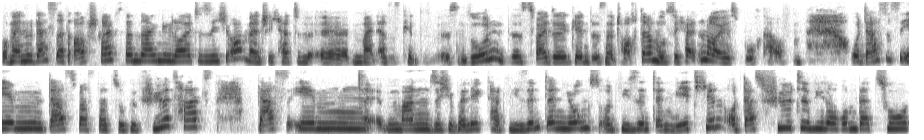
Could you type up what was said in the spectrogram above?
Und wenn du das da drauf schreibst, dann sagen die Leute sich, oh Mensch, ich hatte, äh, mein erstes Kind ist ein Sohn, das zweite Kind ist eine Tochter, muss ich halt ein neues Buch kaufen. Und das ist eben das, das, was dazu geführt hat, dass eben man sich überlegt hat, wie sind denn Jungs und wie sind denn Mädchen? Und das führte wiederum dazu,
